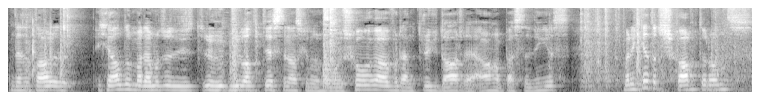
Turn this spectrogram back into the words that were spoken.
dat het daar gelden, maar dan moeten we dus terug nu laten testen als je naar de school gaat, voor dan terug daar aangepaste dingen. Maar ik had er schaamte rond,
